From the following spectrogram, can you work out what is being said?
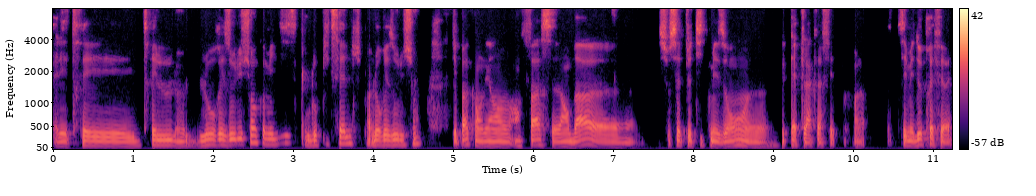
Elle est très très low résolution comme ils disent, ou low pixel, je sais pas, low résolution. Je sais pas quand on est en, face, en bas, sur cette petite maison, elle claque la fée. Voilà, c'est mes deux préférés.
